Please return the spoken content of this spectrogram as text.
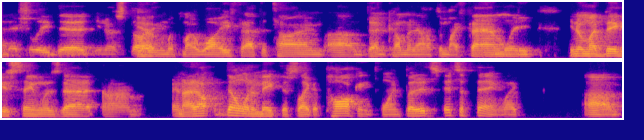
initially did. You know, starting yeah. with my wife at the time, um, then coming out to my family. You know, my biggest thing was that, um, and I don't don't want to make this like a talking point, but it's it's a thing. Like, um,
